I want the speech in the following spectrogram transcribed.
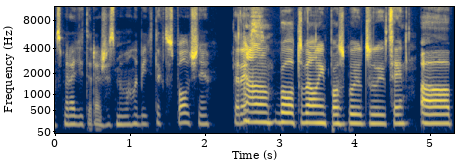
sme radi teda, že sme mohli byť takto spoločne. Teres? Áno, bolo to veľmi pozbujúce. Uh,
